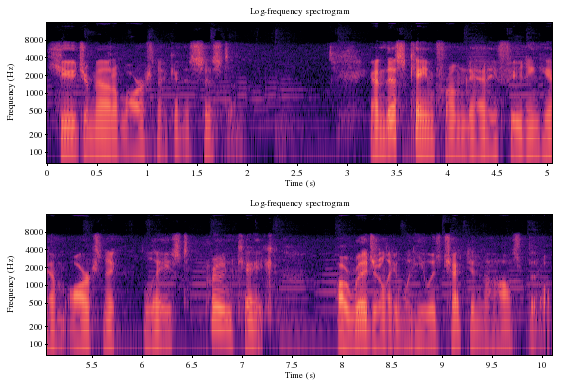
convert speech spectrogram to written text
huge amount of arsenic in his system. And this came from Nanny feeding him arsenic laced prune cake originally when he was checked in the hospital.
